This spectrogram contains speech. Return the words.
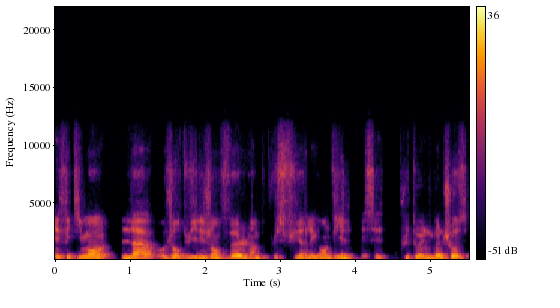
effectivement, là, aujourd'hui, les gens veulent un peu plus fuir les grandes villes et c'est plutôt une bonne chose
